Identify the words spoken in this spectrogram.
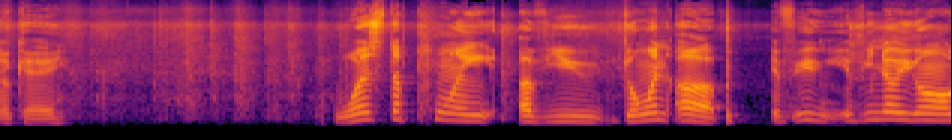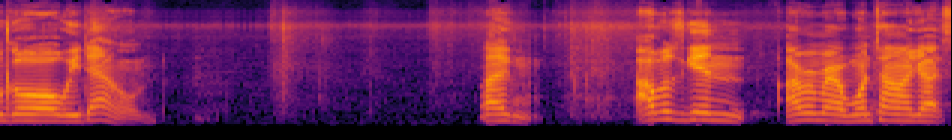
okay, what's the point of you going up if you if you know you're gonna go all the way down. Like, I was getting. I remember one time I got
